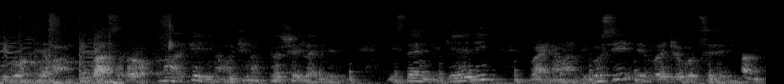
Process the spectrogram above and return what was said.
ti porti avanti, basta troppo, no i piedi no, il ginocchio, lasciali là i piedi, distendi i piedi, vai in avanti così e vai giù col sederino.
